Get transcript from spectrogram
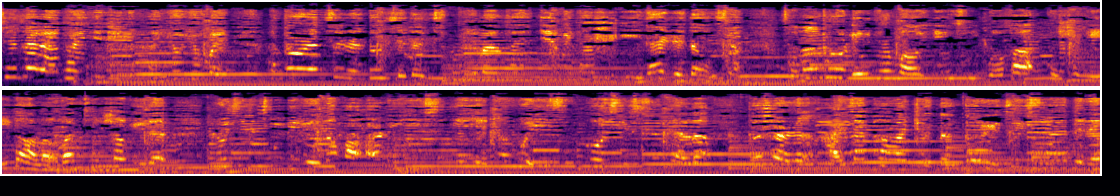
现在来看也是很有韵味，很多人自然都觉得敬佩万分，因为他是一代人的偶像。从当初刘天王一起勃发，可是迷倒了万千少女的。如今距离刘德华二零一七年演唱会已经过去四年了，多少人还在盼望着能够与最心爱的人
